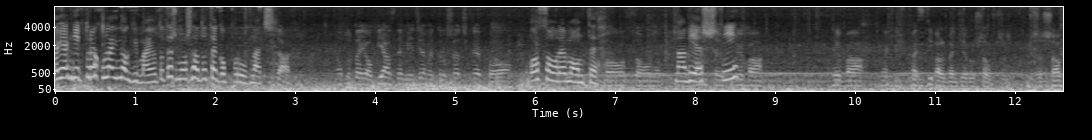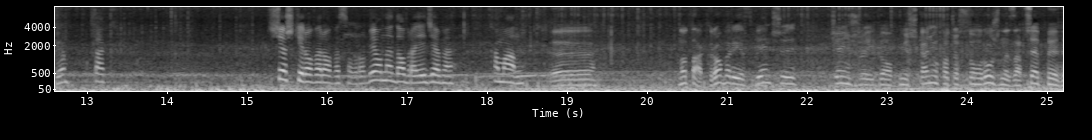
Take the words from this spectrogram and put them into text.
tak jak niektóre hulajnogi mają, to też można do tego porównać, tak. No tutaj objazdem jedziemy troszeczkę, bo, bo są remonty. bo są jakieś... Na wierzchni? elementy. Chyba, chyba jakiś festiwal będzie ruszał w Rzeszowie. Tak. Ścieżki rowerowe są robione. Dobra, jedziemy. Come on. E, no tak, rower jest większy, ciężej go w mieszkaniu, chociaż są różne zaczepy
